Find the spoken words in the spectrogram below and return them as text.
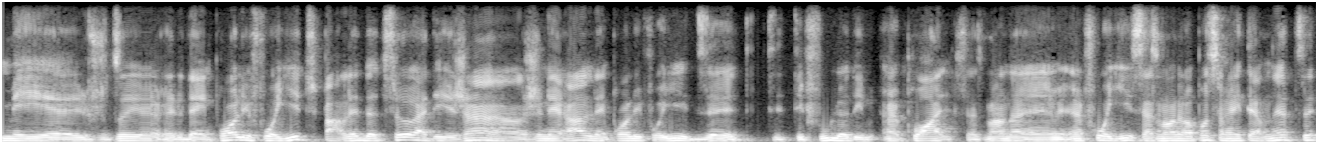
mais euh, je veux dire, poil les foyers, tu parlais de ça à des gens en général, poil les foyers, ils disaient T'es fou, là, un poil, ça se demande un, foyer, ça se demandera pas sur Internet. Tu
